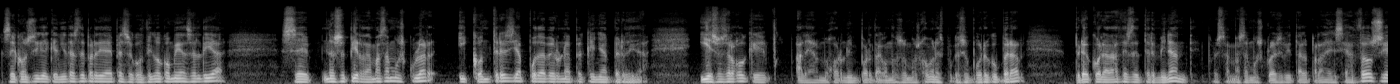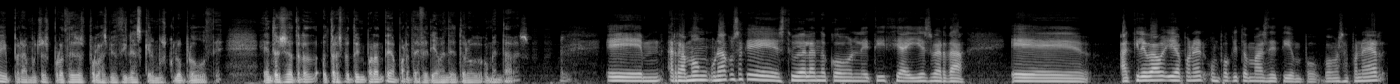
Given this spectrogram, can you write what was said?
se consigue que en dietas de pérdida de peso con cinco comidas al día no se pierda masa muscular y con tres ya puede haber una pequeña pérdida. Y eso es algo que, a lo mejor no importa cuando somos jóvenes porque se puede recuperar, pero con la edad es determinante. Pues esa masa muscular es vital para la densidad ósea y para muchos procesos por las miocinas que el músculo produce. Entonces, otro, otro aspecto importante, aparte efectivamente de todo lo que comentabas. Eh, Ramón, una cosa que estuve hablando con Leticia y es verdad, eh, aquí le voy a poner un poquito más de tiempo. Vamos a poner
